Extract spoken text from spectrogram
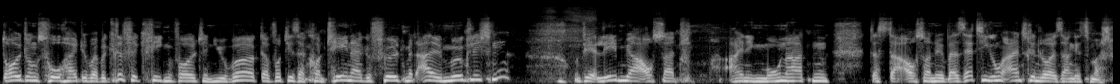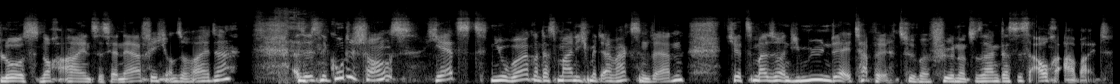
Deutungshoheit über Begriffe kriegen wollte, New Work, da wird dieser Container gefüllt mit allem Möglichen. Und wir erleben ja auch seit einigen Monaten, dass da auch so eine Übersättigung eintritt. Leute sagen jetzt mal Schluss, noch eins, ist ja nervig und so weiter. Also ist eine gute Chance, jetzt New Work, und das meine ich mit Erwachsenwerden, jetzt mal so in die Mühen der Etappe zu überführen und zu sagen, das ist auch Arbeit.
